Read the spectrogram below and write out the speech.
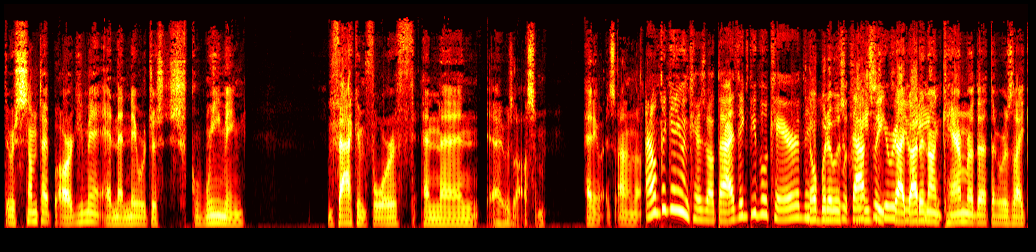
There was some type of argument, and then they were just screaming back and forth, and then yeah, it was awesome. Anyways, I don't know. I don't think anyone cares about that. I think people care. That No, but it was that's what crazy. you were I got it on camera that there was like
